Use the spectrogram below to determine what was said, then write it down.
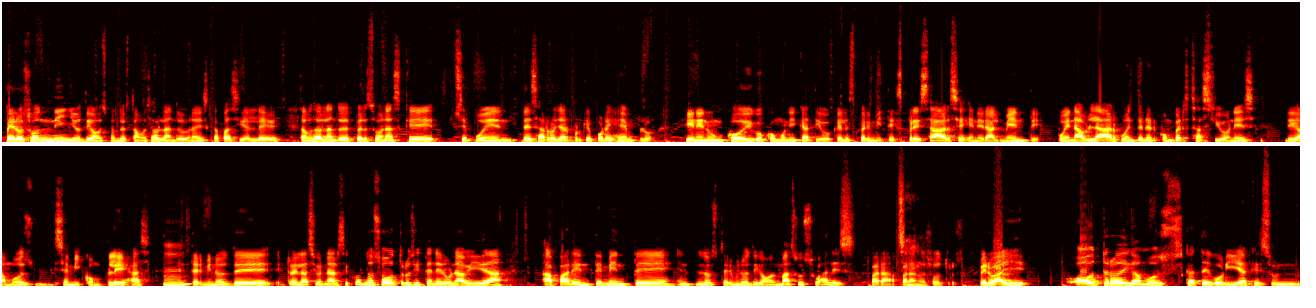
pero son niños, digamos, cuando estamos hablando de una discapacidad leve, estamos hablando de personas que se pueden desarrollar porque, por ejemplo, tienen un código comunicativo que les permite expresarse, generalmente. Pueden hablar, pueden tener conversaciones, digamos, semicomplejas en términos de relacionarse con nosotros y tener una vida aparentemente en los términos, digamos, más usuales para, para nosotros. Pero hay otro, digamos, categoría que es un,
